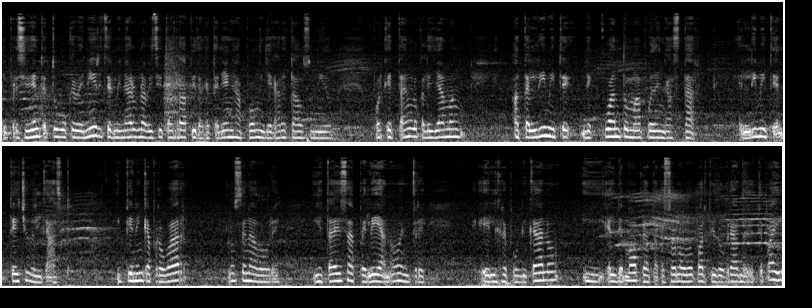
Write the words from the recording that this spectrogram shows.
el presidente tuvo que venir y terminar una visita rápida que tenía en Japón y llegar a Estados Unidos, porque están lo que le llaman hasta el límite de cuánto más pueden gastar, el límite, el techo del gasto. Y tienen que aprobar los senadores y está esa pelea ¿no? entre el republicano y el demócrata, que son los dos partidos grandes de este país,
